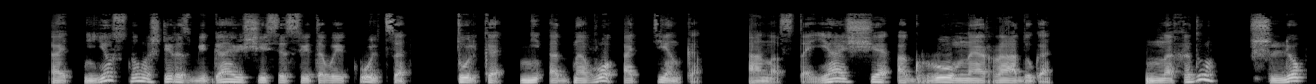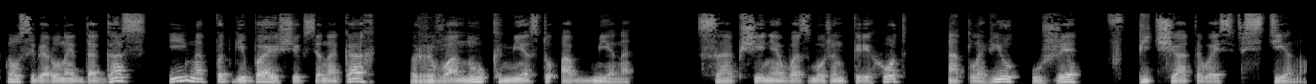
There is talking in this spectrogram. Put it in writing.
От нее снова шли разбегающиеся световые кольца, только не одного оттенка, а настоящая огромная радуга. На ходу шлепнул себя руной газ и на подгибающихся ногах рванул к месту обмена. Сообщение «Возможен переход» отловил уже впечатываясь в стену.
